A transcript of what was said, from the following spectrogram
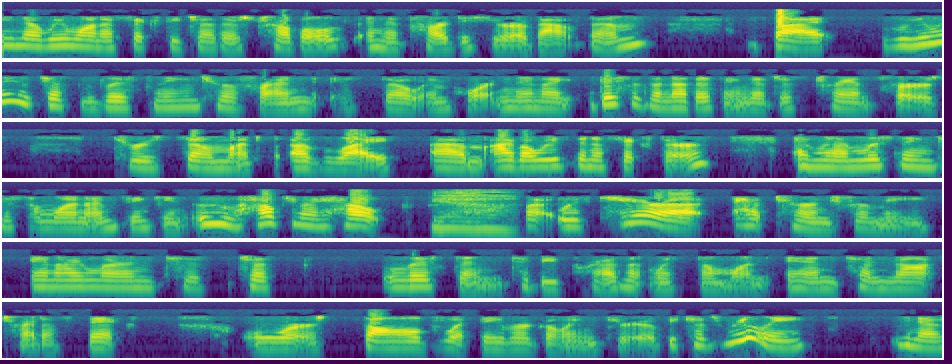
you know, we want to fix each other's troubles and it's hard to hear about them, but really just listening to a friend is so important. And I, this is another thing that just transfers through so much of life. Um, I've always been a fixer and when I'm listening to someone, I'm thinking, ooh, how can I help? yeah. But with Kara, it turned for me and I learned to just listen, to be present with someone and to not try to fix or solve what they were going through because really, you know,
